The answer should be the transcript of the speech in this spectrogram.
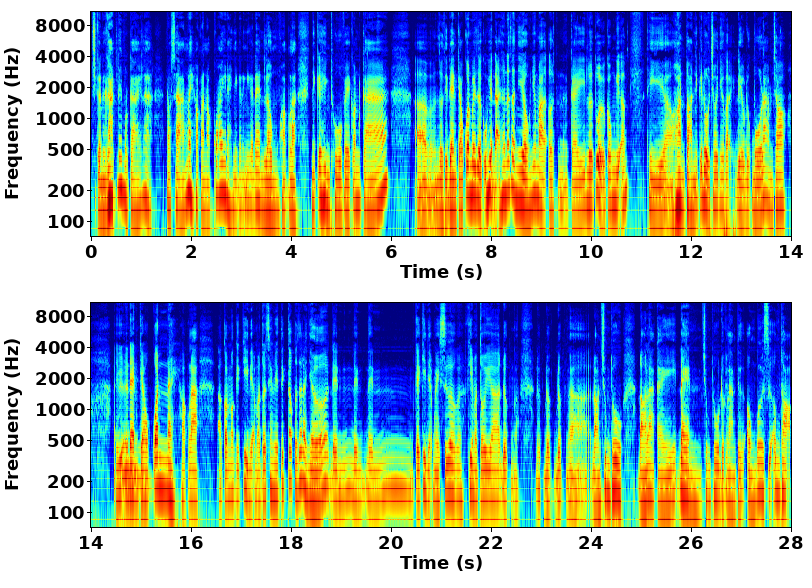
chỉ cần gạt lên một cái là nó sáng này hoặc là nó quay này những cái những cái đèn lồng hoặc là những cái hình thù về con cá À, rồi thì đèn kéo quân bây giờ cũng hiện đại hơn rất là nhiều nhưng mà ở cái lứa tuổi của công nghĩa thì à, hoàn toàn những cái đồ chơi như vậy đều được bố làm cho ví dụ đèn kéo quân này hoặc là à, có một cái kỷ niệm mà tôi xem trên tiktok tôi rất là nhớ đến đến đến cái kỷ niệm ngày xưa khi mà tôi ờ, ờ, được được được được đón trung thu. Đó là cái đèn trung thu được làm từ ống bơ sữa ông thọ.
